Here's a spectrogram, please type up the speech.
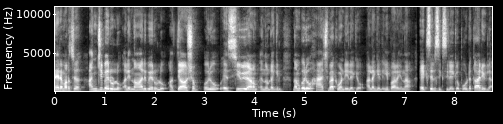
നേരെ മറിച്ച് അഞ്ച് പേരുള്ളൂ അല്ലെങ്കിൽ നാല് പേരുള്ളൂ അത്യാവശ്യം ഒരു എസ് യു വി വേണം എന്നുണ്ടെങ്കിൽ നമുക്കൊരു ഹാച്ച് ബാക്ക് വണ്ടിയിലേക്കോ അല്ലെങ്കിൽ ഈ പറയുന്ന എക്സ് എൽ സിക്സിലേക്കോ പോയിട്ട് കാര്യമില്ല.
